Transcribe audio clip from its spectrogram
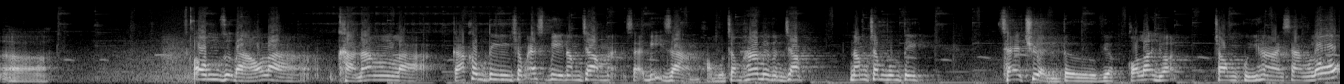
uh, ông dự báo là khả năng là các công ty trong SP 500 ấy, sẽ bị giảm khoảng 120% 500 công ty sẽ chuyển từ việc có lợi nhuận trong quý 2 sang lỗ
